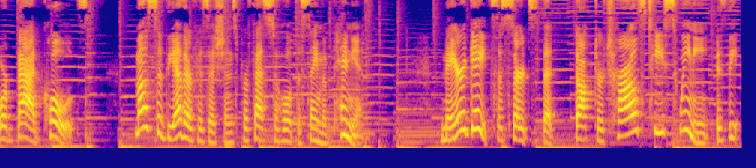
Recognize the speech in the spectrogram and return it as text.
or bad colds. Most of the other physicians profess to hold the same opinion. Mayor Gates asserts that Dr. Charles T. Sweeney is the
